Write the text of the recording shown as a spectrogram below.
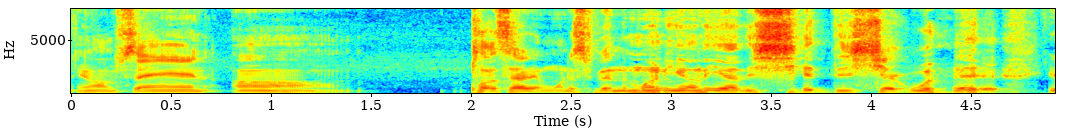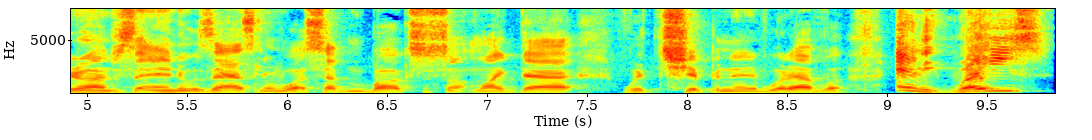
You know what I'm saying? Um Plus, I didn't want to spend the money on the other shit. This shirt, you know what I'm saying? It was asking what seven bucks or something like that with shipping and whatever. Anyways,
